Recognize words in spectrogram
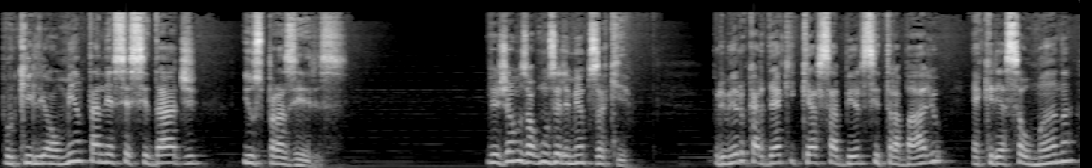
porque lhe aumenta a necessidade e os prazeres. Vejamos alguns elementos aqui. Primeiro, Kardec quer saber se trabalho é criação humana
